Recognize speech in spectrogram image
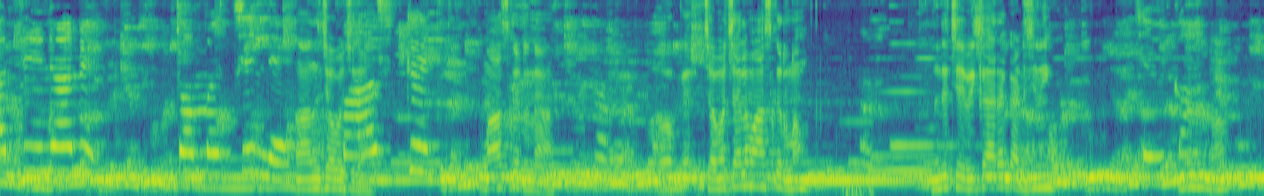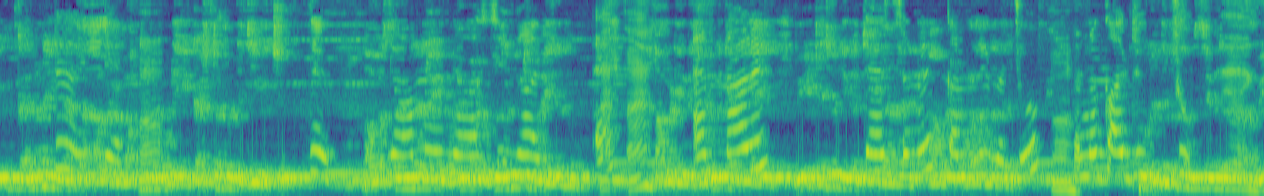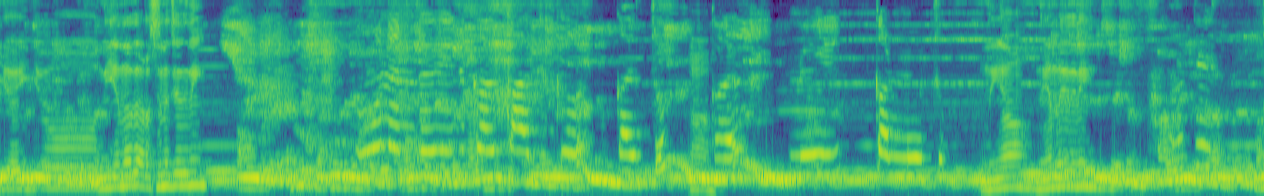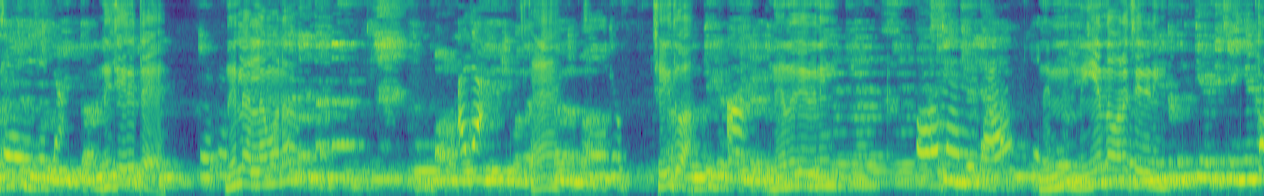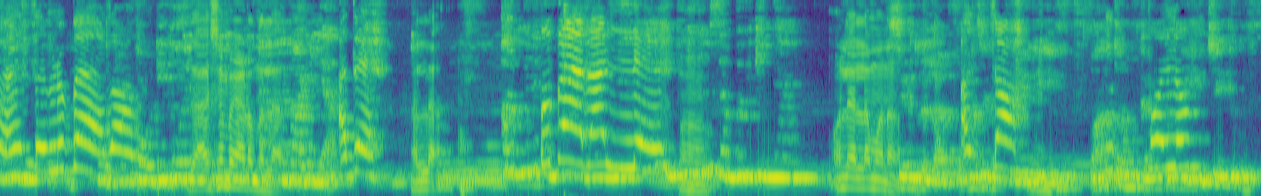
അതിനാല് ചുമച്ചില്ലേ? മാസ്ക് ഇടണ? ഓക്കെ. ചുമച്ചാൽ മാസ്ക് ഇടണം. നിന്റെ ചെവിക്കാരെ കടിച്ചിനി. കഷ്ടപ്പെട്ട് ജീവിച്ചു ആ കണ്ണി വെച്ചു. എന്നെ കടിച്ചു. അയ്യോ, നീ? എന്നാ ദർശനം എന്റെ കടിച്ചു കഴിച്ചു ആ. കണ്ണു വെച്ചു. നീയോ? നീ എന്താ ചെയ്തിനി നീ ചെയ്തിട്ടേ? നീല്ലല്ല മോന? ഏ? ചെയ്തു. ചെയ്തുവാ? നീ? എന്താ ചെയ്തിനി നീ എന്താ മോനെ ചെയ്തിനി പേടൊന്നല്ല. അതെ. അല്ല. അല്ല അല്ല മോന. അച്ഛാ.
